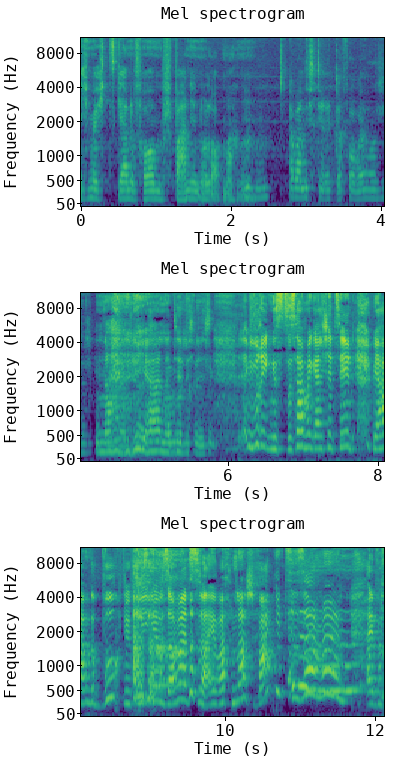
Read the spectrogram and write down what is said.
Ich möchte es gerne vorm Spanienurlaub machen. Mhm. Aber nicht direkt davor, weil sonst. Nein, ja, natürlich nicht. Übrigens, das haben wir gar nicht erzählt. Wir haben gebucht, wir fliegen im Sommer zwei Wochen nach Spanien zusammen. Einfach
